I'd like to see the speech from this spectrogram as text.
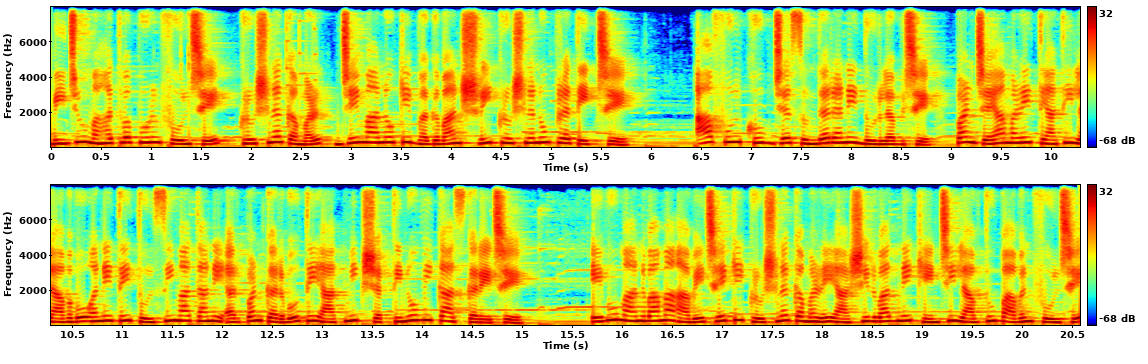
બીજું મહત્વપૂર્ણ ફૂલ છે કૃષ્ણ કમળ, જે માનો કે ભગવાન શ્રી કૃષ્ણનું પ્રતીક છે. આ ફૂલ ખૂબ જ સુંદર અને દુર્લભ છે. પણ જયા મળે ત્યાંથી લાવવો અને તે તુલસી માતાને અર્પણ કરવો તે આત્મિક શક્તિનો વિકાસ કરે છે. એવું માનવામાં આવે છે કે કૃષ્ણ કમળ એ આશીર્વાદને ખેંચી લાવતું પાવન ફૂલ છે,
